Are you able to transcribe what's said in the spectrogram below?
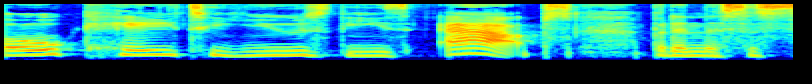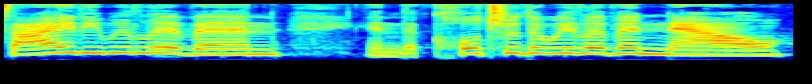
okay to use these apps. But in the society we live in, in the culture that we live in now,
